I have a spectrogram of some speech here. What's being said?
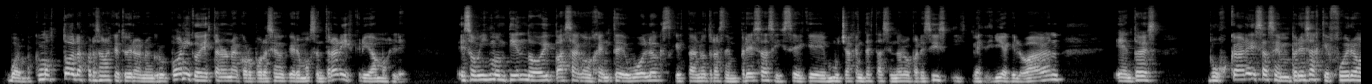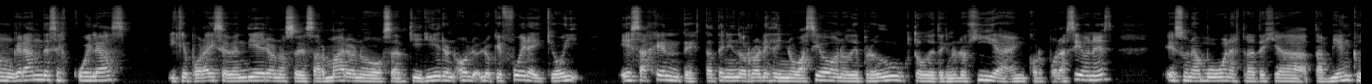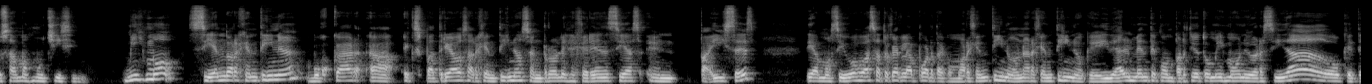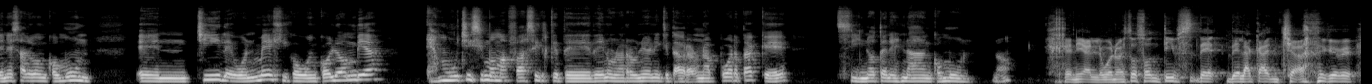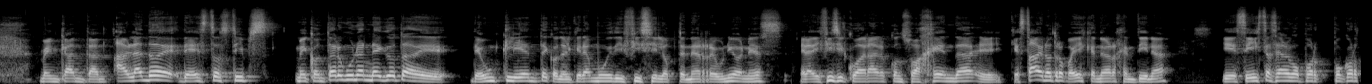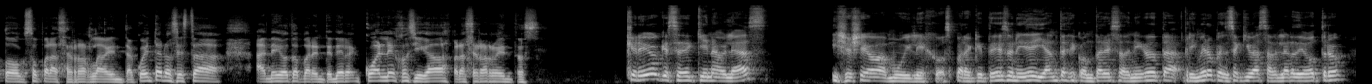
bueno, busquemos todas las personas que estuvieron en Groupon y que hoy están en una corporación que queremos entrar y escribámosle. Eso mismo entiendo hoy pasa con gente de Wolox que está en otras empresas y sé que mucha gente está haciendo algo parecido y les diría que lo hagan. Entonces, buscar esas empresas que fueron grandes escuelas y que por ahí se vendieron o se desarmaron o se adquirieron o lo que fuera y que hoy esa gente está teniendo roles de innovación o de producto o de tecnología en corporaciones, es una muy buena estrategia también que usamos muchísimo. Mismo siendo Argentina, buscar a expatriados argentinos en roles de gerencias en países. Digamos, si vos vas a tocar la puerta como argentino, un argentino que idealmente compartió tu misma universidad o que tenés algo en común en Chile o en México o en Colombia, es muchísimo más fácil que te den una reunión y que te abran una puerta que si no tenés nada en común, ¿no? Genial, bueno, estos son tips de, la cancha que me, encantan. Hablando de, de estos tips me contaron una anécdota de, un cliente con el que era muy difícil obtener reuniones, era difícil cuadrar con su agenda, eh, que estaba en otro país que no era Argentina, y decidiste hacer algo poco ortodoxo para cerrar la venta. Cuéntanos esta anécdota para entender cuán lejos llegabas para cerrar ventas. Creo que sé de quién hablas. Y yo llegaba muy lejos. Para que te des una idea, y antes de contar esa anécdota, primero pensé que ibas a hablar de otro,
